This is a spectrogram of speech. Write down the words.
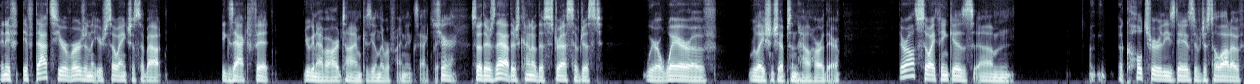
and if if that's your version that you're so anxious about exact fit, you're going to have a hard time because you'll never find an exact fit. Sure. So there's that. There's kind of the stress of just we're aware of relationships and how hard they're. There also, I think, is um, a culture these days of just a lot of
